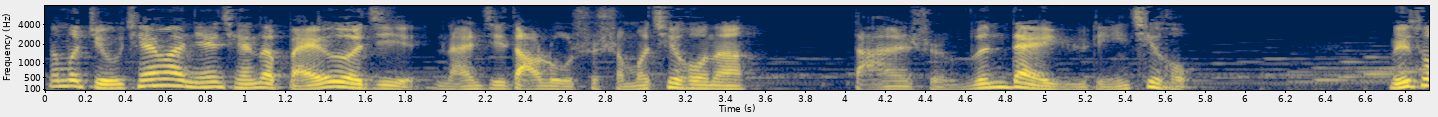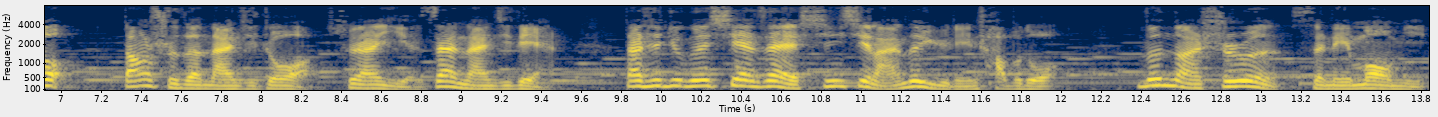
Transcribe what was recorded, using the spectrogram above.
那么九千万年前的白垩纪南极大陆是什么气候呢？答案是温带雨林气候。没错，当时的南极洲啊，虽然也在南极点，但是就跟现在新西兰的雨林差不多，温暖湿润，森林茂密，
